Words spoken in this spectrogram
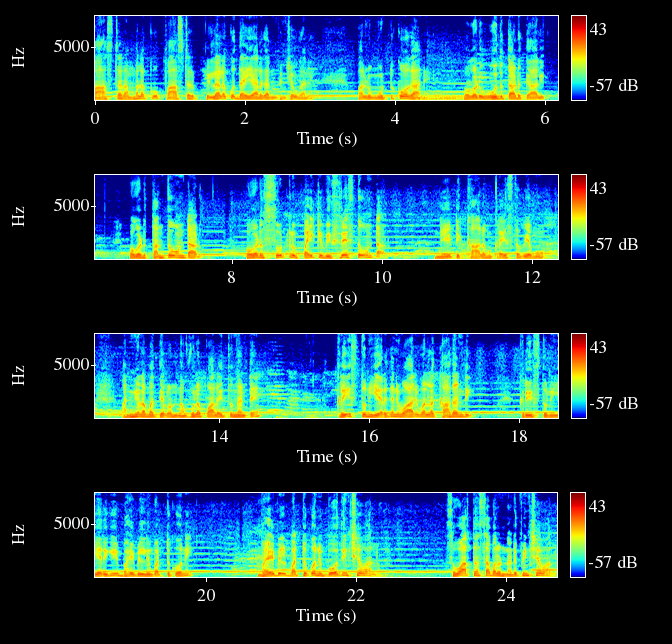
పాస్టర్ అమ్మలకు పాస్టర్ పిల్లలకు దయ్యాలు కనిపించవు కానీ వాళ్ళు ముట్టుకోగానే ఒకడు ఊదుతాడు గాలి ఒకడు తంతు ఉంటాడు ఒకడు సూట్లు పైకి విసిరేస్తూ ఉంటాడు. నేటి కాలం క్రైస్తవ్యము అన్యుల మధ్యలో నవ్వుల పాలవుతుందంటే క్రీస్తుని ఎరగని వారి వల్ల కాదండి. క్రీస్తుని ఎరిగి బైబిల్ని పట్టుకొని బైబిల్ పట్టుకొని బోధించేవాళ్ళు. సువార్త సభలు నడిపించేవాళ్ళు.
